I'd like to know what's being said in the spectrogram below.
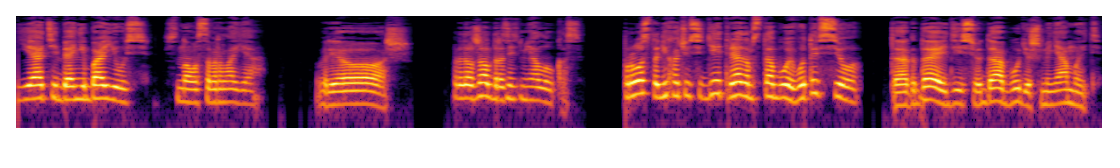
Я тебя не боюсь, — снова соврала я. Врешь, — продолжал дразнить меня Лукас. Просто не хочу сидеть рядом с тобой, вот и все. Тогда иди сюда, будешь меня мыть.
